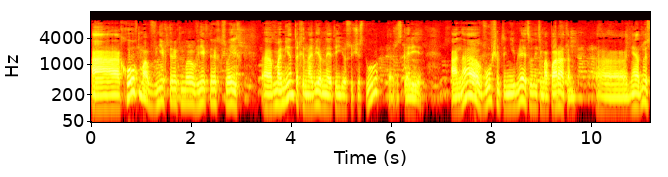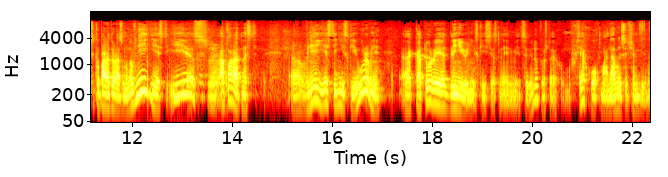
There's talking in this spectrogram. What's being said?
А хохма в некоторых, в некоторых своих моментах, и, наверное, это ее существо, даже скорее, она, в общем-то, не является вот этим аппаратом Э, не относится к аппарату разума, но в ней есть и аппаратность, э, в ней есть и низкие уровни, э, которые для нее низкие, естественно, имеется в виду, потому что вся хохма, она выше, чем бина.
